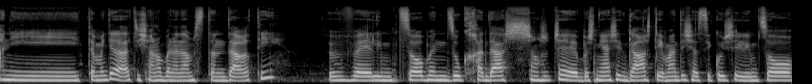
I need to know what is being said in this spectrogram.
אני תמיד ידעתי שאני לא בן אדם סטנדרטי, ולמצוא בן זוג חדש, אני חושבת שבשנייה שהתגרשתי הבנתי שהסיכוי שלי למצוא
